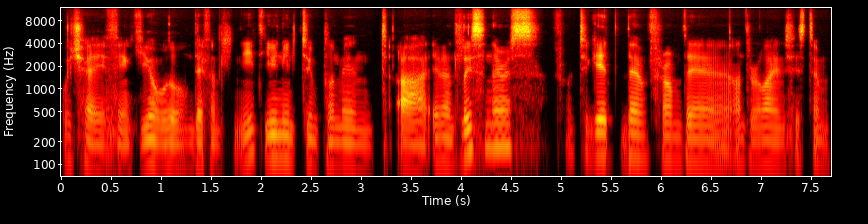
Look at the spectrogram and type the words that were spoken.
which I think you will definitely need, you need to implement uh, event listeners to get them from the underlying system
